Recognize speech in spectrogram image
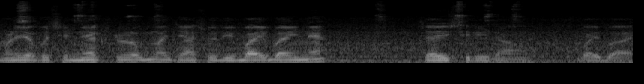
મળીએ પછી નેક્સ્ટ બ્લોગમાં ત્યાં સુધી બાય બાય ને જય શ્રી રામ. બાય બાય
